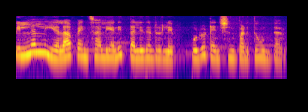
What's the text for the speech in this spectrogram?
పిల్లల్ని ఎలా పెంచాలి అని తల్లిదండ్రులు ఎప్పుడూ టెన్షన్ పడుతూ ఉంటారు.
